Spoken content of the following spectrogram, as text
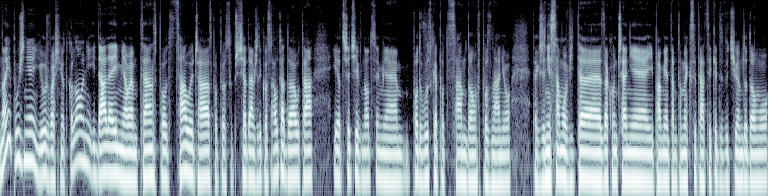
No i później już właśnie od kolonii i dalej miałem transport cały czas, po prostu przesiadałem się tylko z auta do auta i o trzeciej w nocy miałem podwózkę pod sam dom w Poznaniu. Także niesamowite zakończenie i pamiętam tą ekscytację, kiedy wróciłem do domu.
